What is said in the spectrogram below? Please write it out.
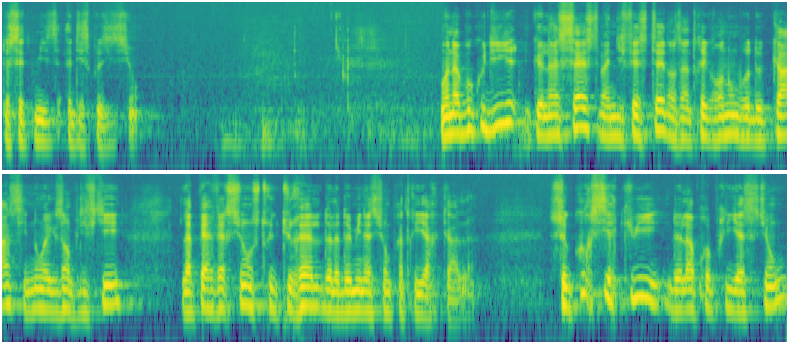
de cette mise à disposition. On a beaucoup dit que l'inceste manifestait dans un très grand nombre de cas, sinon exemplifié, la perversion structurelle de la domination patriarcale. Ce court-circuit de l'appropriation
